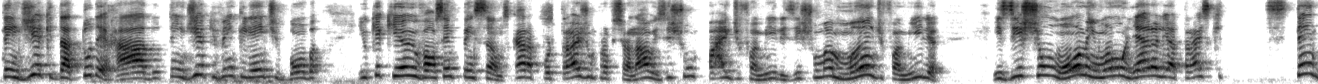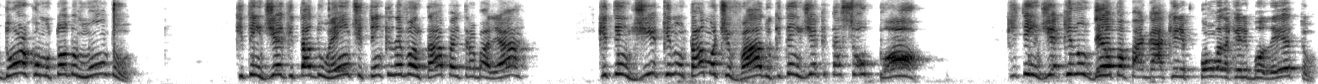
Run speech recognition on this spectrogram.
tem dia que dá tudo errado, tem dia que vem cliente bomba. E o que, que eu e o Val sempre pensamos? Cara, por trás de um profissional existe um pai de família, existe uma mãe de família, existe um homem, uma mulher ali atrás que tem dor como todo mundo. Que tem dia que está doente, tem que levantar para ir trabalhar. Que tem dia que não está motivado, que tem dia que está só o pó. Que tem dia que não deu para pagar aquele pomba daquele boleto.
